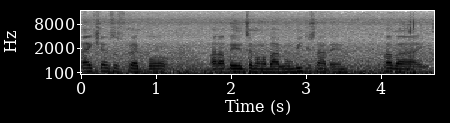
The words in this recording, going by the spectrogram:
like, share, subscribe po para updated sa mga bagong videos natin. Bye bye!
